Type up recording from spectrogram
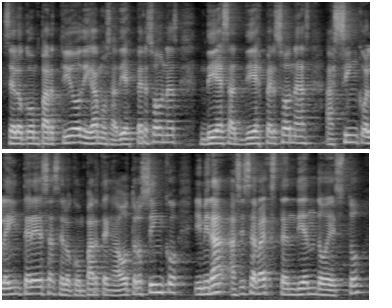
se lo compartió, digamos, a 10 personas, 10 a 10 personas, a 5 le interesa, se lo comparten a otros 5 y mira, así se va extendiendo esto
